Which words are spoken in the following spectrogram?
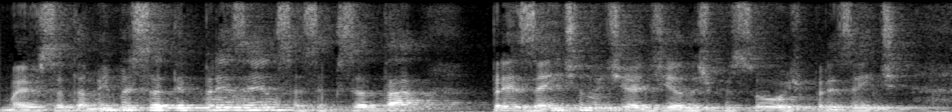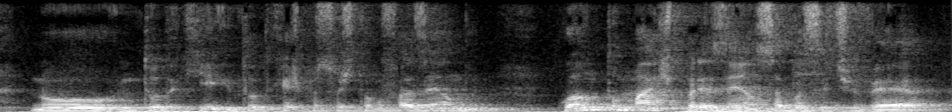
mas você também precisa ter presença. Você precisa estar presente no dia a dia das pessoas, presente no, em, tudo que, em tudo que as pessoas estão fazendo. Quanto mais presença você tiver,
